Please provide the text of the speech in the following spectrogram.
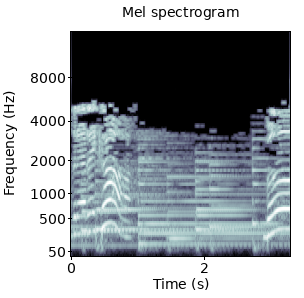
Samudra Reka menang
